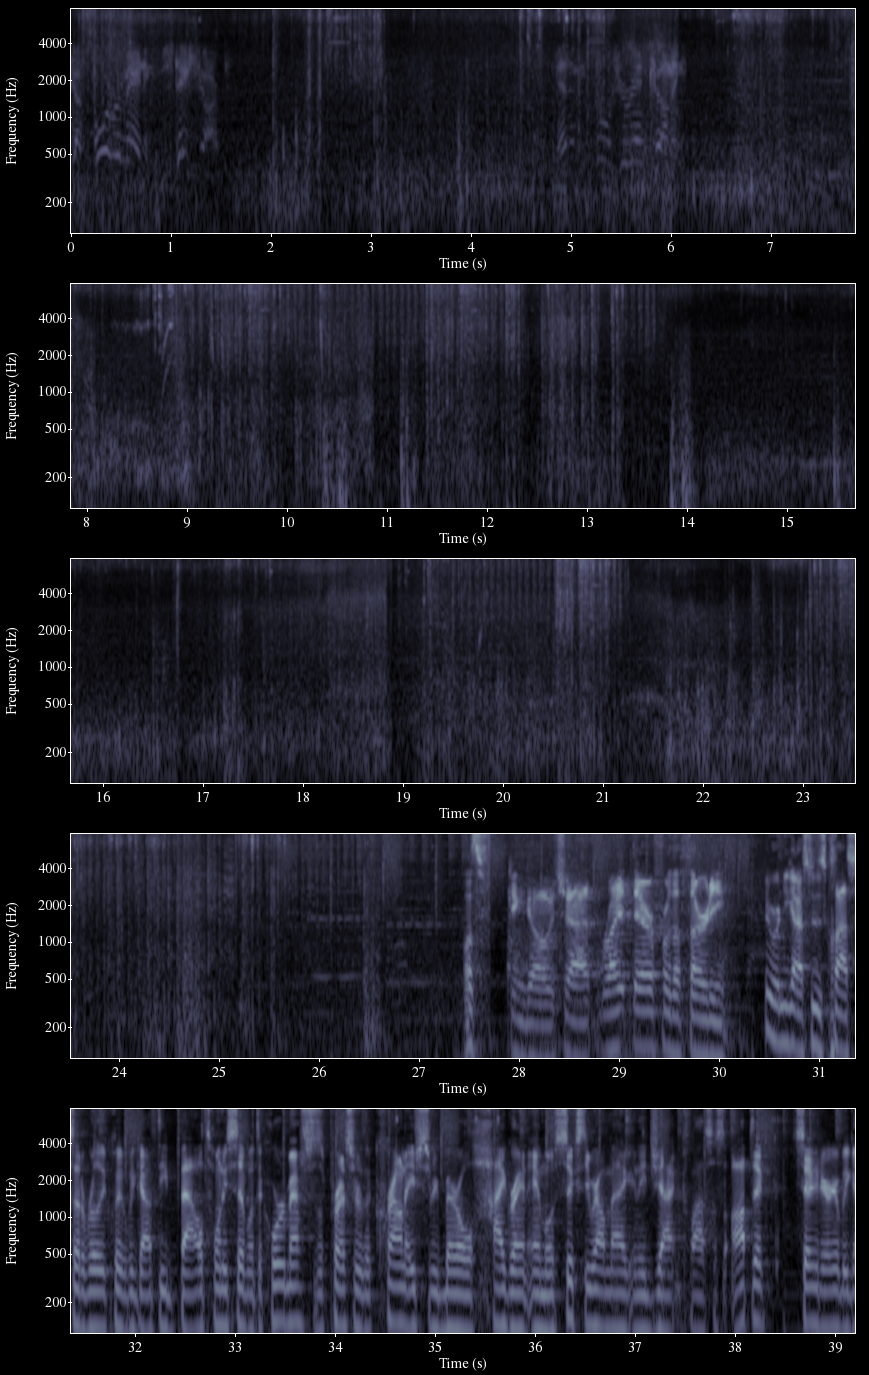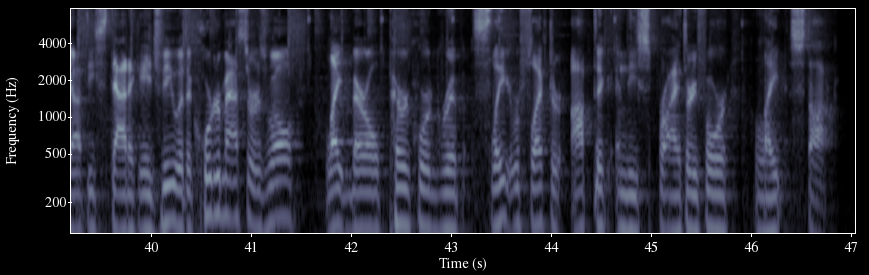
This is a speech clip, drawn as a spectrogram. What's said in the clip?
Got four remaining. Stay sharp. Enemy soldier incoming. Let's fucking go, chat. Right there for the 30. Hey, run you guys through this class setup really quick. We got the BAL 27 with the quartermaster suppressor, the Crown H3 barrel, high grain ammo, 60 round mag, and the JAK Glassless optic. Secondary, we got the static HV with the quartermaster as well, light barrel, paracord grip, slate reflector optic, and the Spry 34 light stock.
